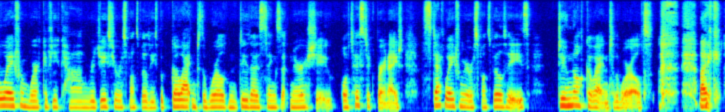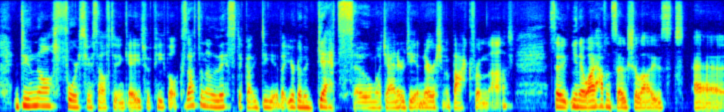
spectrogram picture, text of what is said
away from work if you can, reduce your responsibilities, but go out into the world and do those things that nourish you. Autistic burnout, step away from your responsibilities. Do not go out into the world. like, do not force yourself to engage with people because that's an allistic idea that you're going to get so much energy and nourishment back from that. So, you know, I haven't socialized uh,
